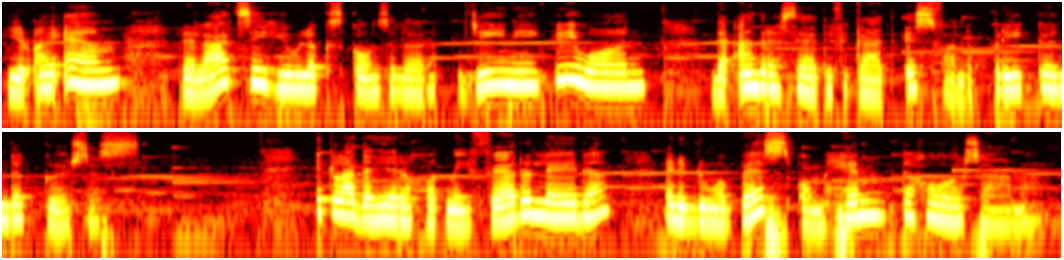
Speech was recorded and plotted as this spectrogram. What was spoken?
Here I am, relatie huwelijkscounselor Janie Kliwon. De andere certificaat is van de prekunde cursus. Ik laat de Heere God mij verder leiden en ik doe mijn best om Hem te gehoorzamen.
